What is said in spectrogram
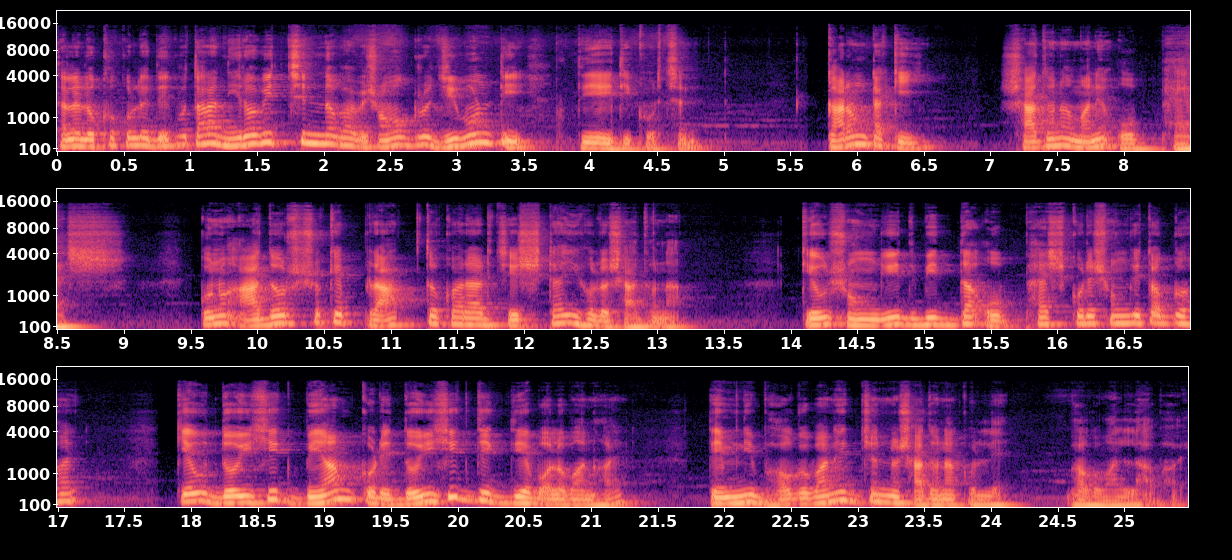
তাহলে লক্ষ্য করলে দেখব তারা নিরবিচ্ছিন্নভাবে সমগ্র জীবনটি দিয়ে এটি করছেন। কারণটা কি? সাধনা মানে অভ্যাস। কোনো আদর্শকে প্রাপ্ত করার চেষ্টাই হলো সাধনা। কেউ সংগীত বিদ্যা অভ্যাস করে সঙ্গীতজ্ঞ হয় কেউ দৈহিক ব্যায়াম করে দৈহিক দিক দিয়ে বলবান হয়, তেমনি ভগবানের জন্য সাধনা করলে ভগবান লাভ হয়।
